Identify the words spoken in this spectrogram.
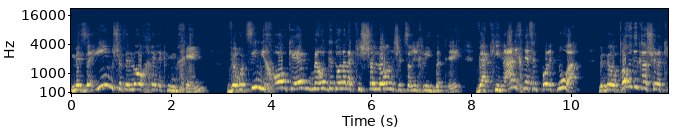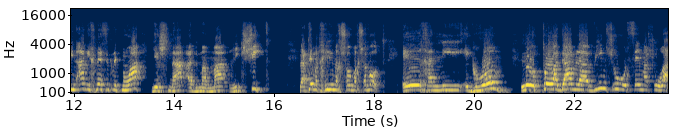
מזהים שזה לא חלק מכם, ורוצים לכאוב כאב מאוד גדול על הכישלון שצריך להתבטא, והקנאה נכנסת פה לתנועה, ובאותו רגע כאשר הקנאה נכנסת לתנועה, ישנה הדממה רגשית. ואתם מתחילים לחשוב מחשבות. איך אני אגרום לאותו אדם להבין שהוא עושה משהו רע,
